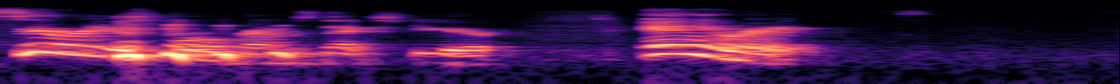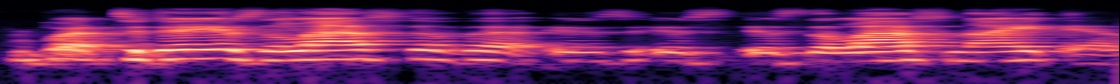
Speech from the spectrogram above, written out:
serious programs next year. Any rate, but today is the last of the is is is the last night, and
